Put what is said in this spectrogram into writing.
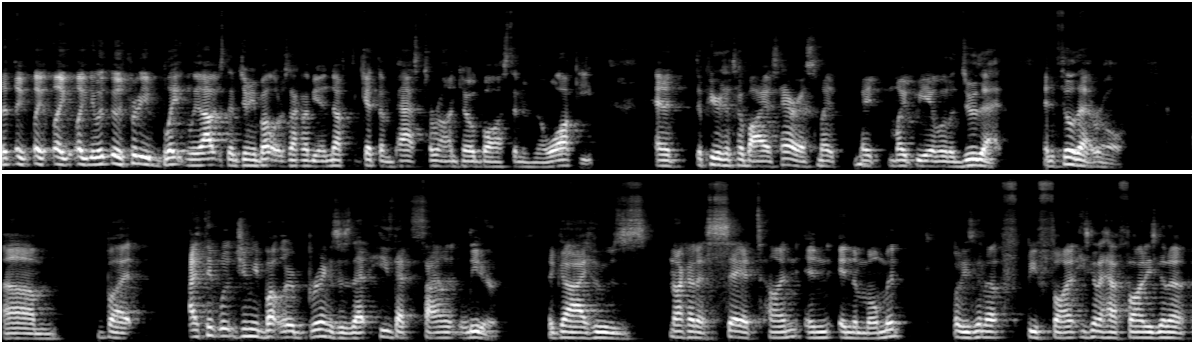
like like like, like it was pretty blatantly obvious that Jimmy Butler was not going to be enough to get them past Toronto, Boston, and Milwaukee, and it appears that Tobias Harris might might might be able to do that and fill that role. Um, but I think what Jimmy Butler brings is that he's that silent leader, a guy who's not going to say a ton in in the moment, but he's going to be fun. He's going to have fun. He's going to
